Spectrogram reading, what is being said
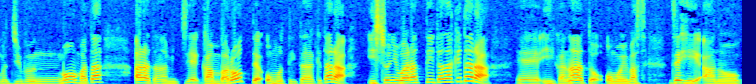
もう自分もまた新たな道で頑張ろうって思っていただけたら一緒に笑っていただけたら、えーいいかなと思います。ぜひあの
